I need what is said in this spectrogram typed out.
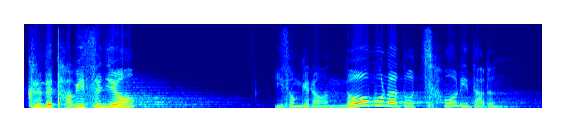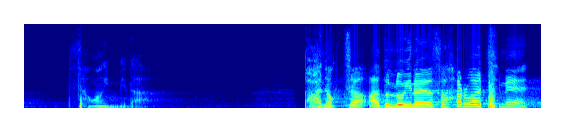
그런데 다윗은요, 이성계랑은 너무나도 차원이 다른 상황입니다. 반역자 아들로 인하여서 하루아침에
